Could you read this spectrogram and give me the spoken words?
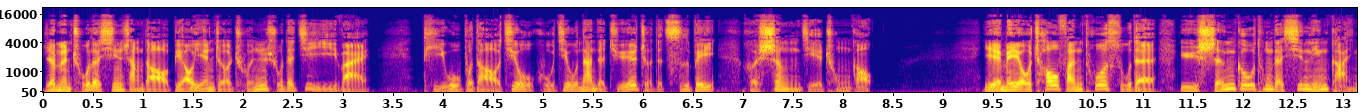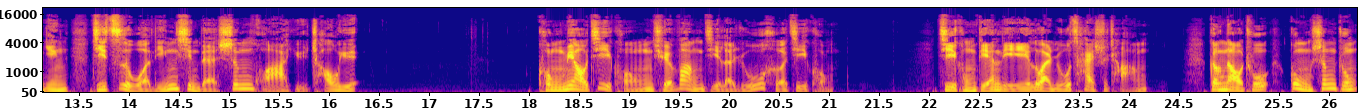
人们除了欣赏到表演者纯熟的技艺外，体悟不到救苦救难的觉者的慈悲和圣洁崇高，也没有超凡脱俗的与神沟通的心灵感应及自我灵性的升华与超越。孔庙祭孔，却忘记了如何祭孔。祭孔典礼乱如菜市场，更闹出共生中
